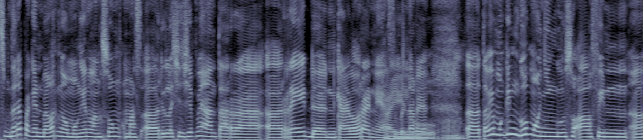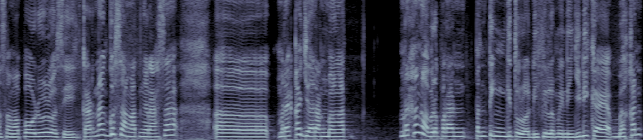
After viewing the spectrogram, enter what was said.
sebenarnya pengen banget ngomongin langsung mas eh, relationshipnya antara eh, Rey dan Kylo Ren ya sebenarnya. Eh, tapi mungkin gue mau nyinggung soal Finn eh, sama Poe dulu sih, karena gue sangat ngerasa eh, mereka jarang banget mereka nggak berperan penting gitu loh di film ini. Jadi kayak bahkan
